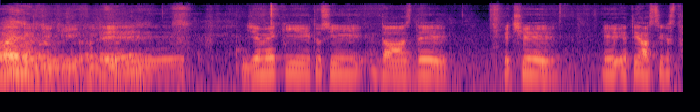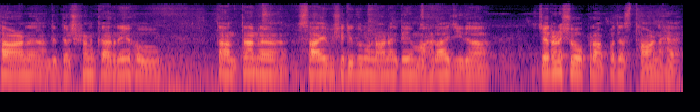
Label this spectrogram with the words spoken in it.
ਵਾਹਿਗੁਰੂ ਜੀ ਕੀ ਫਤਿਹ। ਜਿਵੇਂ ਕਿ ਤੁਸੀਂ ਦਾਸ ਦੇ ਪਿੱਛੇ ਇਹ ਇਤਿਹਾਸਿਕ ਸਥਾਨ ਦੇ ਦਰਸ਼ਨ ਕਰ ਰਹੇ ਹੋ ਧੰਨ ਧੰਨ ਸਾਹਿਬ ਸ੍ਰੀ ਗੁਰੂ ਨਾਨਕ ਦੇਵ ਮਹਾਰਾਜ ਜੀ ਦਾ ਚਰਨ ਛੋਹ ਪ੍ਰਾਪਤ ਸਥਾਨ ਹੈ।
